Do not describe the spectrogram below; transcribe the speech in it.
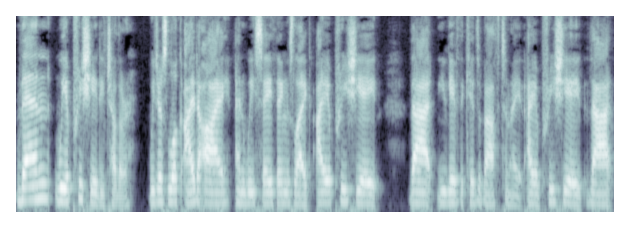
Then we appreciate each other. We just look eye to eye and we say things like, I appreciate that you gave the kids a bath tonight. I appreciate that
